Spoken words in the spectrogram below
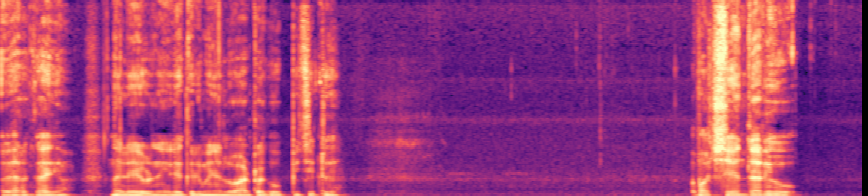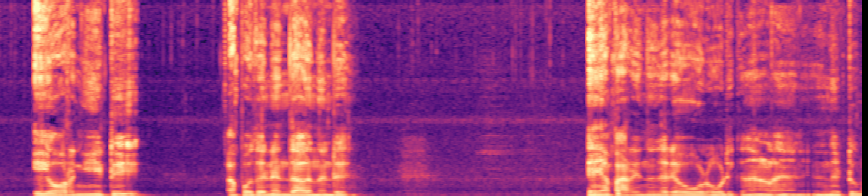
വേറെ കാര്യം നല്ല എവിടെന്നെങ്കിലൊക്കെ മിനറൽ വാട്ടറൊക്കെ ഒപ്പിച്ചിട്ട്. പക്ഷേ എന്താ അറിയോ? ഈ ഉറങ്ങിയിട്ട് അപ്പോൾ തന്നെ എന്താകുന്നുണ്ട്? ഞാൻ പറയുന്നത് അറിയോ? ഓടിക്കുന്ന ആളാണ് ഞാൻ. എന്നിട്ടും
